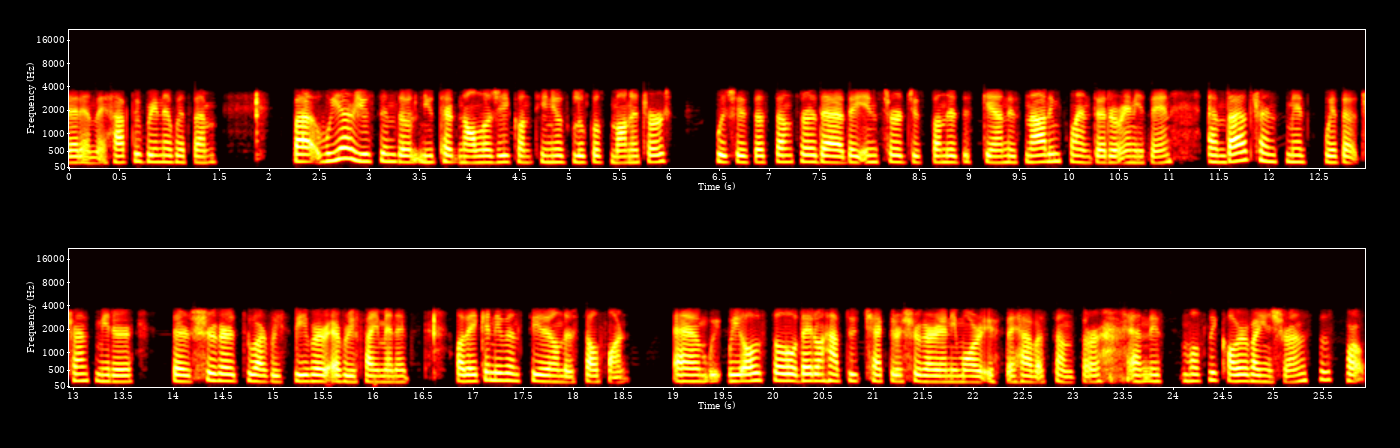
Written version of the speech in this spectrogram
it, and they have to bring it with them. But we are using the new technology, continuous glucose monitors, which is a sensor that they insert just under the skin. It's not implanted or anything. And that transmits with a transmitter their sugar to a receiver every five minutes. Or they can even see it on their cell phone. And we, we also, they don't have to check their sugar anymore if they have a sensor. And it's mostly covered by insurances for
